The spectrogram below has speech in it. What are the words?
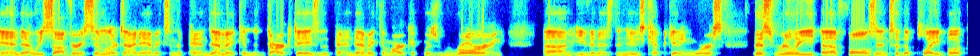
And uh, we saw very similar dynamics in the pandemic. In the dark days of the pandemic, the market was roaring, um, even as the news kept getting worse. This really uh, falls into the playbook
